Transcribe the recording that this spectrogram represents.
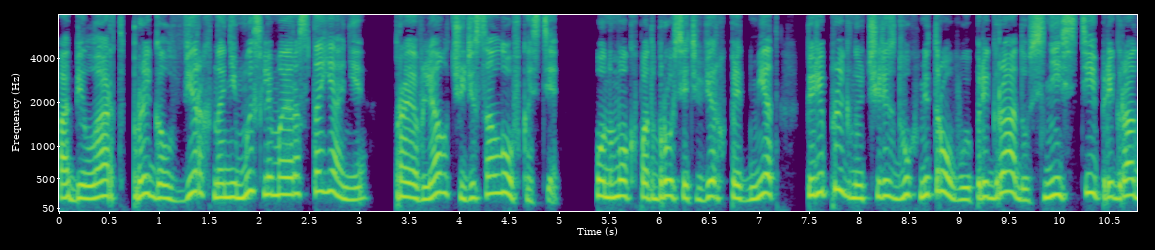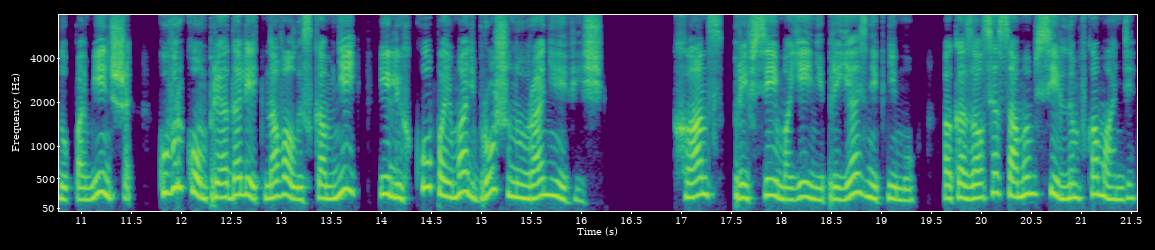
А Белард прыгал вверх на немыслимое расстояние, проявлял чудеса ловкости, он мог подбросить вверх предмет, перепрыгнуть через двухметровую преграду, снести преграду поменьше, кувырком преодолеть навал из камней и легко поймать брошенную ранее вещь. Ханс, при всей моей неприязни к нему, оказался самым сильным в команде.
